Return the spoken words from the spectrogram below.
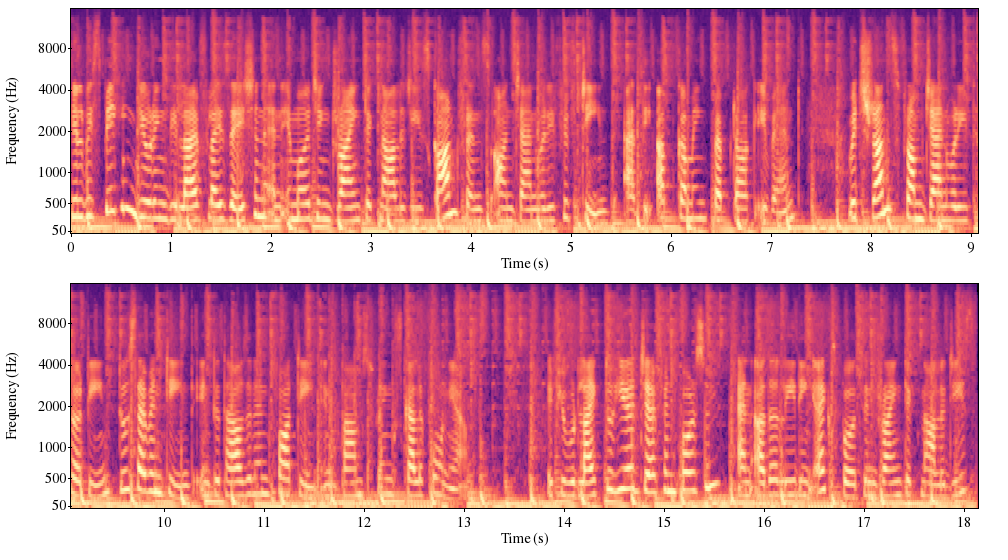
He'll be speaking during the Lyophilization and Emerging Drying Technologies Conference on January 15th at the upcoming Pep Talk event, which runs from January 13th to 17th in 2014 in Palm Springs, California. If you would like to hear Jeff in person and other leading experts in drying technologies,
